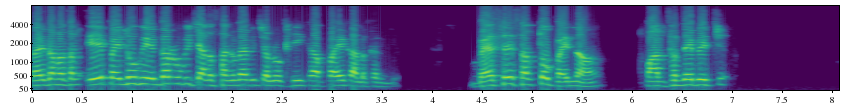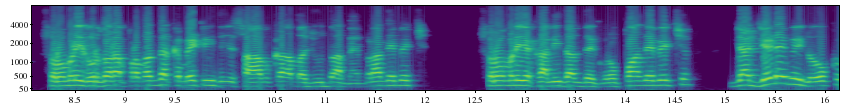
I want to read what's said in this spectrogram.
ਤਾਂ ਇਹਦਾ ਮਤਲਬ ਇਹ ਪਹਿਲੂ ਵੀ ਇਧਰ ਨੂੰ ਵੀ ਚੱਲ ਸਕਦਾ ਵੀ ਚਲੋ ਠੀਕ ਆ, ਆਪਾਂ ਇਹ ਗੱਲ ਕਰੀਏ। ਵੈਸੇ ਸਭ ਤੋਂ ਪਹਿਲਾਂ ਪੰਥ ਦੇ ਵਿੱਚ ਸ਼੍ਰੋਮਣੀ ਗੁਰਦੁਆਰਾ ਪ੍ਰਬੰਧਕ ਕਮੇਟੀ ਦੇ ਸਾਬਕਾ ਮੌਜੂਦਾ ਮੈਂਬਰਾਂ ਦੇ ਵਿੱਚ ਸ਼੍ਰੋਮਣੀ ਅਕਾਲੀ ਦਲ ਦੇ ਗਰੁੱਪਾਂ ਦੇ ਵਿੱਚ ਜਾਂ ਜਿਹੜੇ ਵੀ ਲੋਕ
